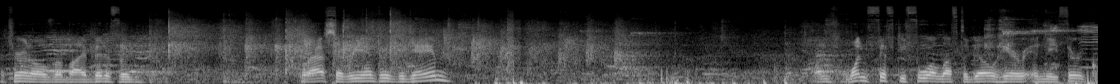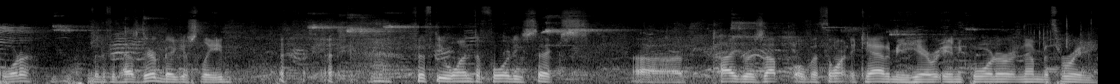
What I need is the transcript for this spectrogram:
A turnover by Biddeford. Barassa re-enters the game. 154 left to go here in the third quarter. Biddeford has their biggest lead. 51 to 46. Uh, Tigers up over Thornton Academy here in quarter number three.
